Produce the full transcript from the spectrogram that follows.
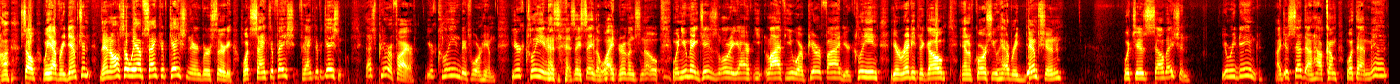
Uh, so we have redemption, then also we have sanctification there in verse 30. What's sanctification? Sanctification. That's purifier. You're clean before Him. You're clean, as, as they say, the white driven snow. When you make Jesus Lord of your life, you are purified, you're clean, you're ready to go. And of course, you have redemption, which is salvation. You're redeemed. I just said that. How come what that meant?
